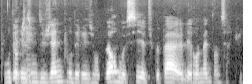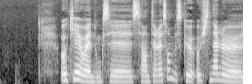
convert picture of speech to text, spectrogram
pour des raisons d'hygiène, pour des raisons de normes aussi, tu peux pas les remettre dans le circuit. Ok, ouais, donc c'est intéressant parce qu'au final, euh,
